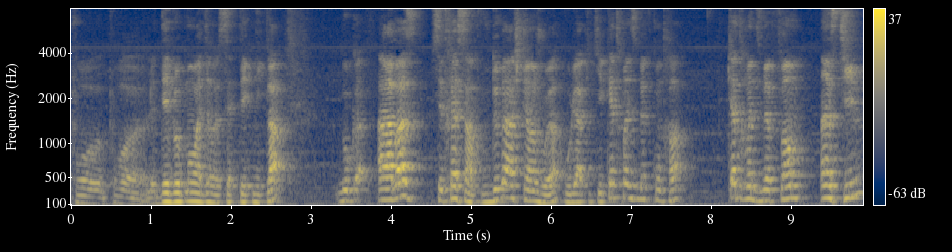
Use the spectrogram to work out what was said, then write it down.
pour, pour, euh, le développement on va dire, de cette technique-là. Donc à la base, c'est très simple. Vous devez acheter un joueur, vous lui appliquez 99 contrats, 99 formes, un style.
